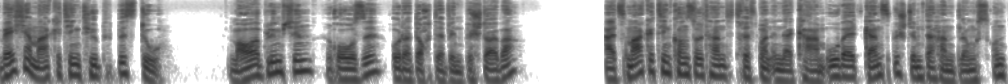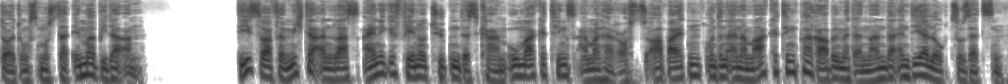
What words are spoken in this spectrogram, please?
Welcher Marketingtyp bist du? Mauerblümchen, Rose oder doch der Windbestäuber? Als Marketingkonsultant trifft man in der KMU-Welt ganz bestimmte Handlungs- und Deutungsmuster immer wieder an. Dies war für mich der Anlass, einige Phänotypen des KMU-Marketings einmal herauszuarbeiten und in einer Marketingparabel miteinander in Dialog zu setzen.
